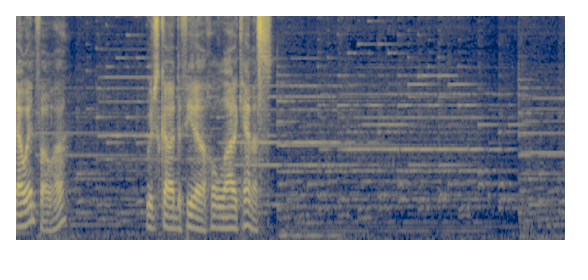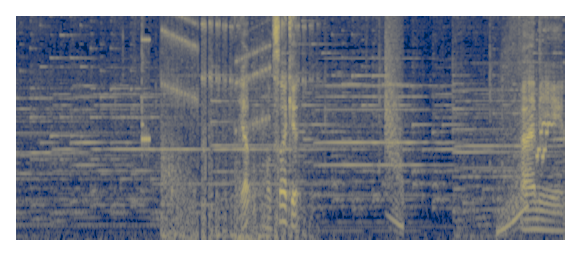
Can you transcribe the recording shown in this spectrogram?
No info, huh? We just gotta defeat a whole lot of chemists. Yep, looks like it. I mean,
